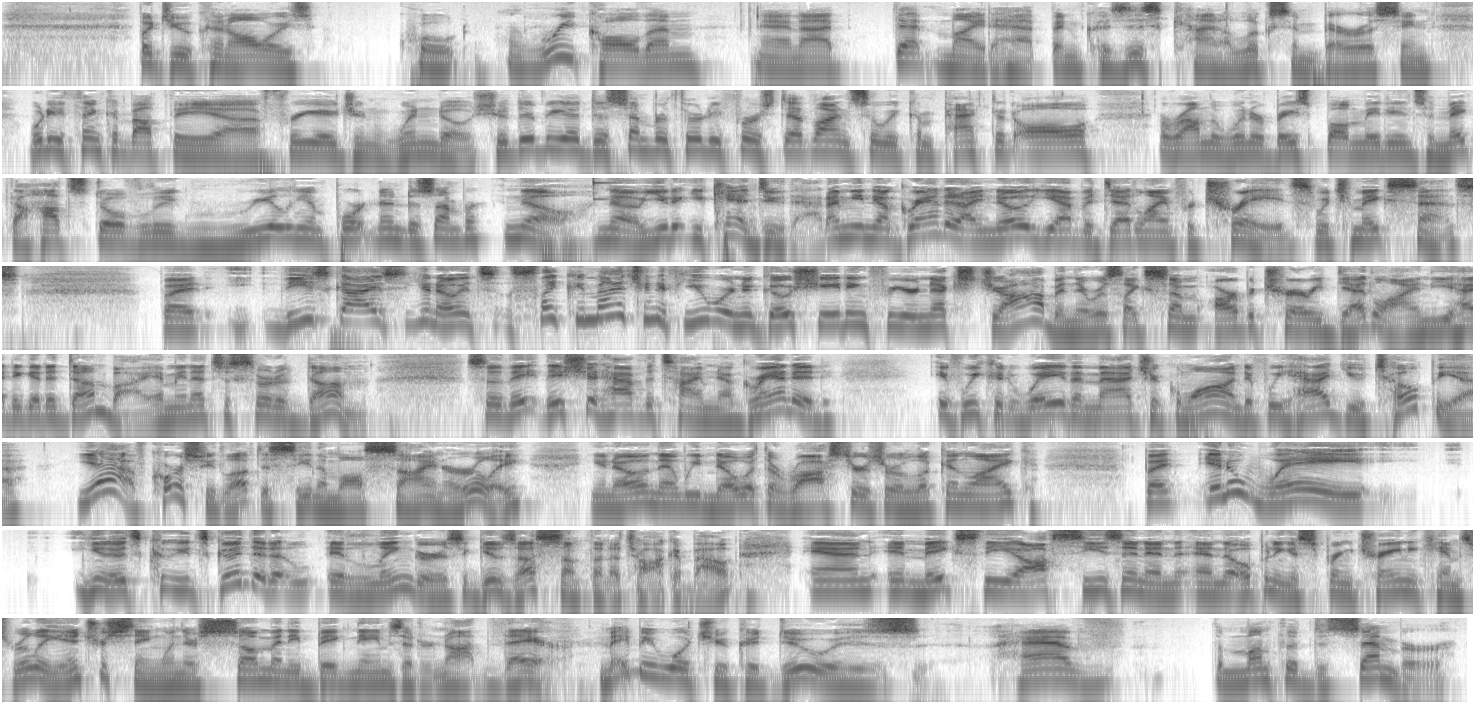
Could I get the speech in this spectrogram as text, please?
but you can always quote recall them and I that might happen because this kind of looks embarrassing. What do you think about the uh, free agent window? Should there be a December 31st deadline so we compact it all around the winter baseball meetings and make the hot stove league really important in December? No, no, you you can't do that. I mean, now granted, I know you have a deadline for trades, which makes sense. But these guys, you know, it's, it's like imagine if you were negotiating for your next job and there was like some arbitrary deadline that you had to get it done by. I mean, that's just sort of dumb. So they, they should have the time. Now, granted, if we could wave a magic wand, if we had Utopia, yeah, of course, we'd love to see them all sign early, you know, and then we know what the rosters are looking like. But in a way, you know, it's it's good that it, it, lingers. It gives us something to talk about, and it makes the off season and and the opening of spring training camps really interesting when there's so many big names that are not there. Maybe what you could do is have the month of December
